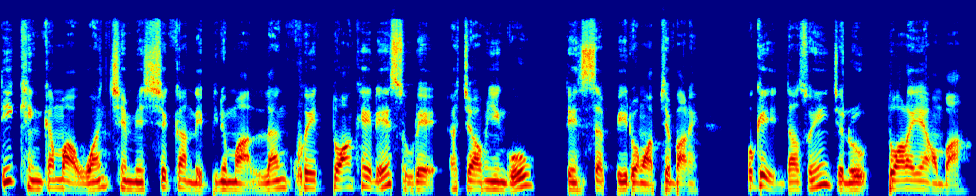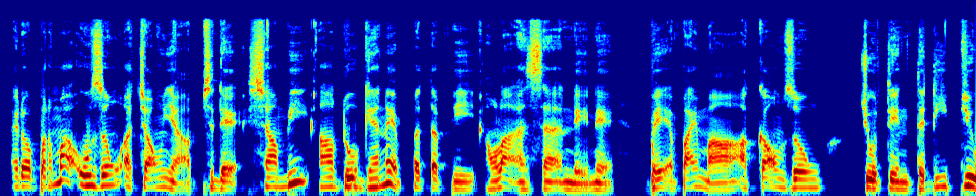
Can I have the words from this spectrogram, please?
တိခင်ကမှ1 Championship ကနေပြီးတော့မှလန်ခွဲတွားခဲ့တယ်ဆိုတဲ့အကြောင်းရင်းကိုတင်ဆက်ပေးတော့မှာဖြစ်ပါတယ် โอเคဒါဆိုရင်ကျွန်တော်တို့တွားလိုက်ရအောင်ပါအဲ့တော့ပထမဦးဆုံးအကြောင်းအရာဖြစ်တဲ့ရှာမီအာတိုဂန်နဲ့ပတ်သက်ပြီးအောင်လာအန်ဆန်အနေနဲ့ဘယ်အပိုင်းမှာအကောင့်ဆုံး ကြိုတင်တတိပြု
